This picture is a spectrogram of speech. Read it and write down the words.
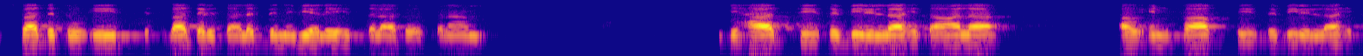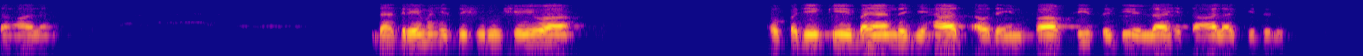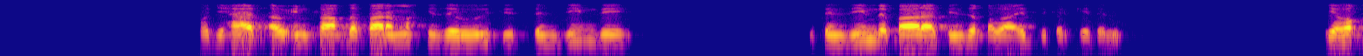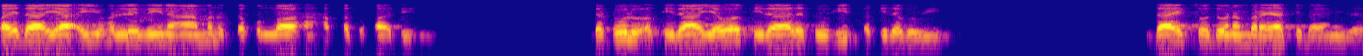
اثبات د توحید اثبات د رسالت د نبی علیه الصلاۃ والسلام جهاد فی سبیل الله تعالی او انفاق فی سبیل الله تعالی دا درېمه حصہ شروع شوی و او په دې کې بیان د جهاد او د انفاق فی سبیل الله تعالی کېدلو خو جهاد او انفاق د پاره مخکې ضروری سیس تنظیم دی تنظیم د پاره پنځه قواعد ذکر کېدل یو قاعده یا ایها الذین آمنوا اتقوا الله حق تقاته د ټولو عقیده یو عقیده د توحید عقیده بوي دا 102 نمبر آیات کې بیانې ده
